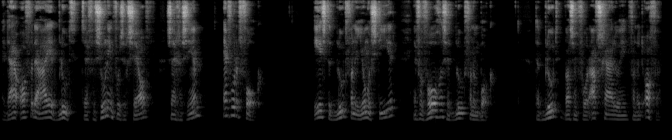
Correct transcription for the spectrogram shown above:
En daar offerde hij het bloed ter verzoening voor zichzelf, zijn gezin en voor het volk. Eerst het bloed van een jonge stier en vervolgens het bloed van een bok. Dat bloed was een voorafschaduwing van het offer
